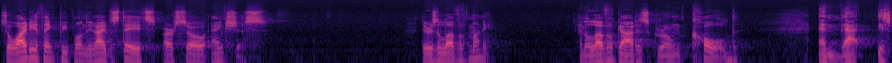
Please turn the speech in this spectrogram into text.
So, why do you think people in the United States are so anxious? There's a love of money. And the love of God has grown cold, and that is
